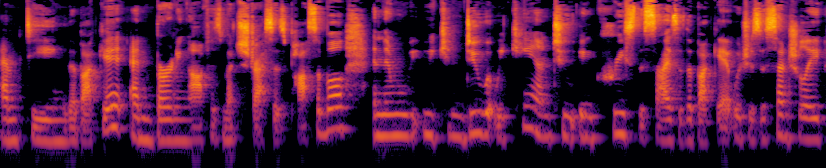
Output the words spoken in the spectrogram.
emptying the bucket and burning off as much stress as possible. And then we, we can do what we can to increase the size of the bucket, which is essentially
